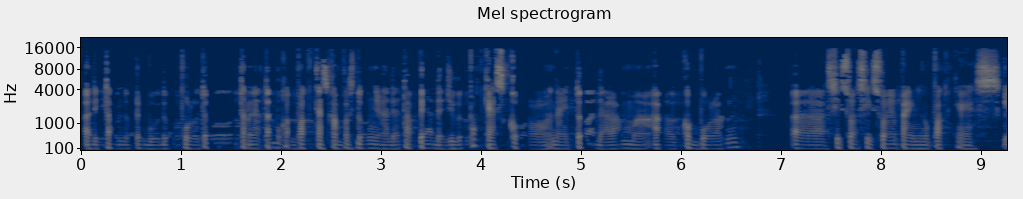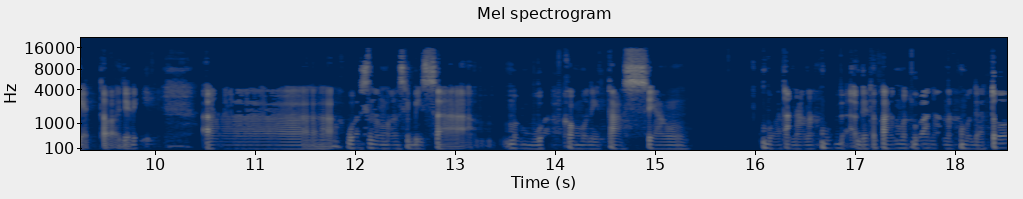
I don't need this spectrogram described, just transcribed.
uh, di tahun 2020 tuh ternyata bukan podcast kampus doang yang ada tapi ada juga podcast school nah itu adalah uh, kumpulan uh, siswa-siswa yang pengen nge-podcast gitu. Jadi uh, gue seneng banget sih bisa membuat komunitas yang buat anak-anak muda gitu kan. Menurut gue anak-anak muda tuh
